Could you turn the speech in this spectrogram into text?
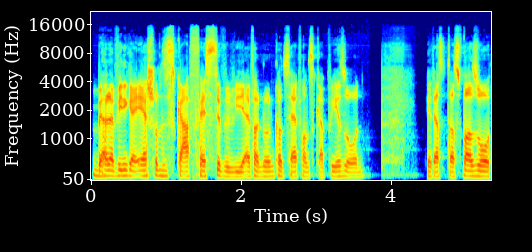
mehr oder weniger eher schon ein Ska-Festival, wie einfach nur ein Konzert von Skp so. Und ja, das, das war so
